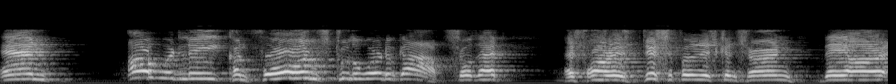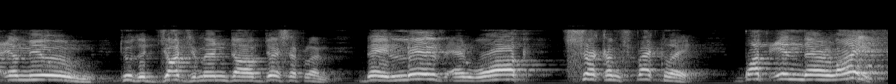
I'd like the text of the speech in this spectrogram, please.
and outwardly conforms to the Word of God, so that as far as discipline is concerned, they are immune to the judgment of discipline. They live and walk circumspectly. But in their life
